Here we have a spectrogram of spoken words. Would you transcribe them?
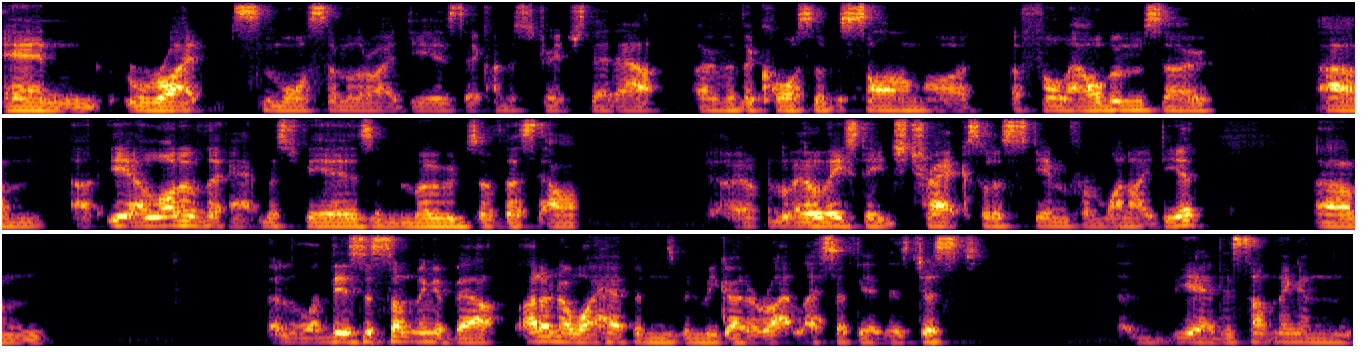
and write more similar ideas that kind of stretch that out over the course of a song or a full album. So, um, uh, yeah, a lot of the atmospheres and moods of this album, uh, at least each track, sort of stem from one idea. Um, uh, there's just something about I don't know what happens when we go to write Lysithea. There's just uh, yeah, there's something in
